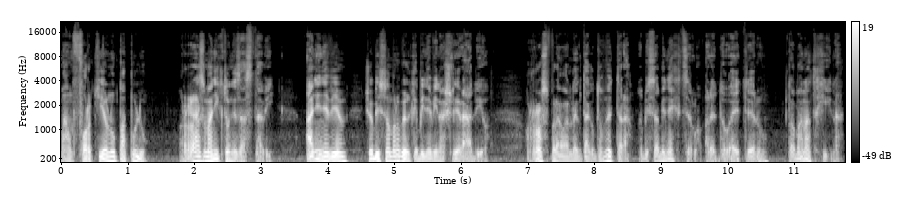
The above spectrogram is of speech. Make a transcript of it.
Mám fortielnú papuľu. Raz ma nikto nezastaví. Ani neviem, čo by som robil, keby nevynašli rádio. Rozprávať len tak do vetra, to by sa mi nechcelo, ale do éteru to ma nadchýna.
